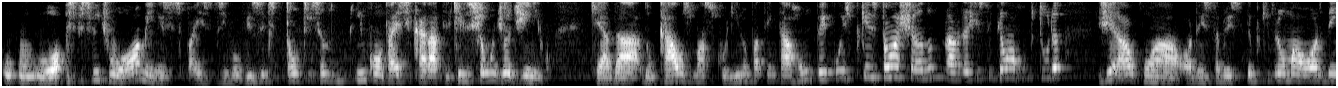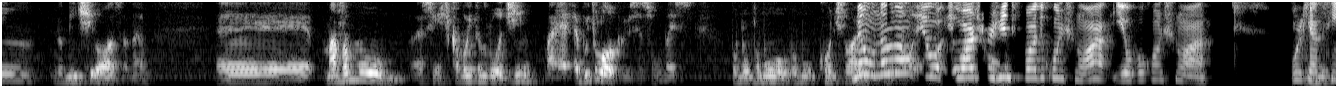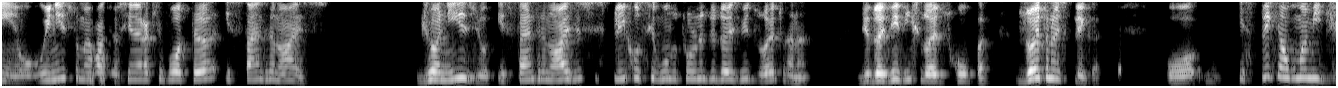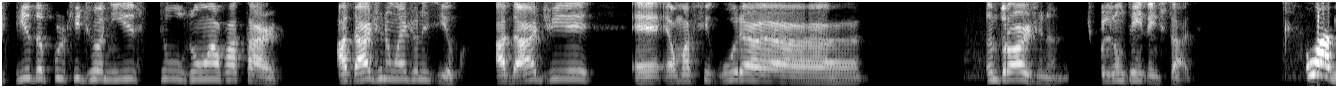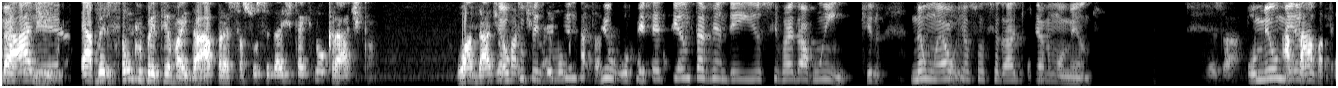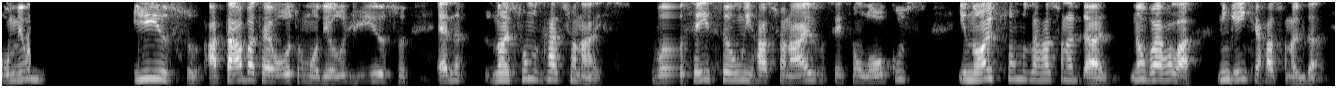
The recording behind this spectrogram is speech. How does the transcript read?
o, o, especialmente o homem nesses países desenvolvidos, eles estão tentando encontrar esse caráter que eles chamam de odínico, que é da, do caos masculino para tentar romper com isso, porque eles estão achando, na verdade, que eles têm que ter uma ruptura geral com a ordem estabelecida, porque virou uma ordem mentirosa, né? É, mas vamos, assim, a gente acabou entrando no Odin, mas é, é, muito louco esse assunto, mas vamos, vamos, vamos continuar. Não, aí. não, não, eu, eu acho que a gente pode continuar e eu vou continuar. Porque, uhum. assim, o, o, início do meu raciocínio era que Votan está entre nós. Dionísio está entre nós. Isso explica o segundo turno de 2018, Renan. De 2022, desculpa. 18 não explica. O, explica em alguma medida porque Dionísio usou um avatar. Haddad não é dionisíaco. Haddad é, é uma figura andrógena. Tipo, ele não tem identidade. O Haddad é... é... a versão que o PT vai dar para essa sociedade tecnocrática. O Haddad é, é o Partido Democrata. Tenta, o PT tenta vender isso e vai dar ruim, que não é Sim. o que a sociedade quer no momento. Exato. O meu medo, o meu isso, a Tabata é outro modelo disso. É, nós somos racionais. Vocês são irracionais, vocês são loucos e nós somos a racionalidade. Não vai rolar. Ninguém quer racionalidade.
